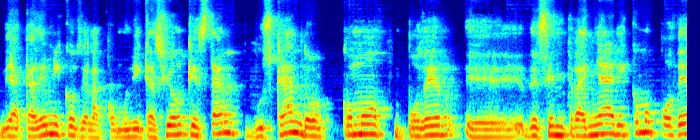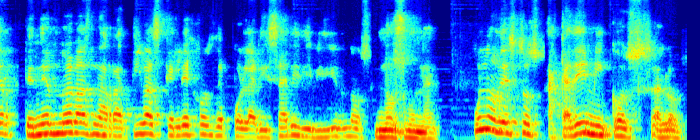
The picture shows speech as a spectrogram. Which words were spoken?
de académicos de la comunicación que están buscando cómo poder eh, desentrañar y cómo poder tener nuevas narrativas que lejos de polarizar y dividirnos nos unan. Uno de estos académicos a los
